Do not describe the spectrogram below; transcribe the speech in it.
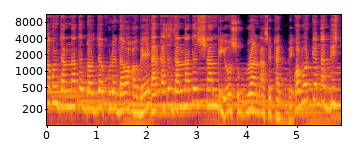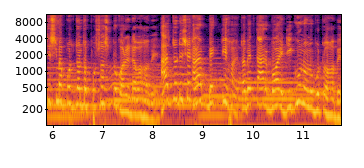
তখন জান্নাতের দরজা খুলে দেওয়া হবে। তার কাছে জান্নাতের শান্তি ও সুগ্রাণ আসে থাকবে। কবরকে তার দৃষ্টিসীমা পর্যন্ত প্রশস্ত করে দেওয়া হবে। আর যদি সে খারাপ ব্যক্তি হয়, তবে তার বয় দ্বিগুণ অনুভূত হবে।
